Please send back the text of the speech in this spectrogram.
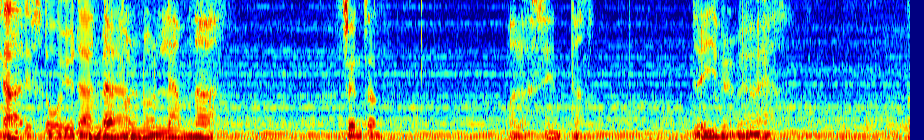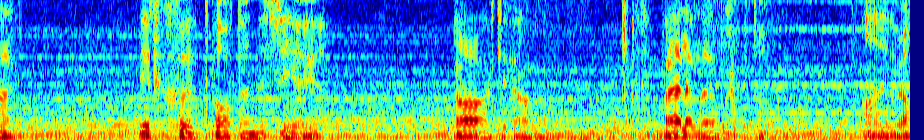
Kari står ju där Den där får du nog lämna. Synten? Vadå synten? Driver du med mig? Nej. Det är ett skjutvapen, det ser jag ju. Ja, okej. ja. ja, jag lämnar den på skeppet då. Ja, det är bra.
